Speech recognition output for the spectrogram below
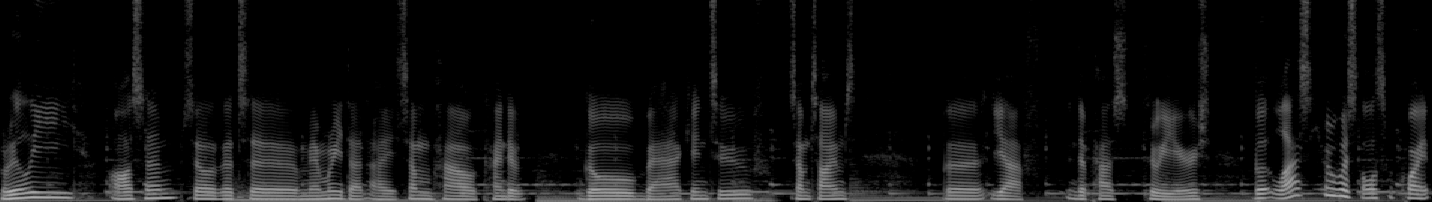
really awesome. So that's a memory that I somehow kind of go back into sometimes. But yeah, in the past three years. But last year was also quite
